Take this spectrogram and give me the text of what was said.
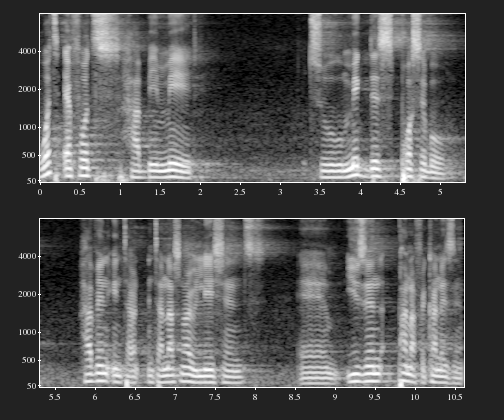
What efforts have been made to make this possible, having inter international relations um, using Pan Africanism?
